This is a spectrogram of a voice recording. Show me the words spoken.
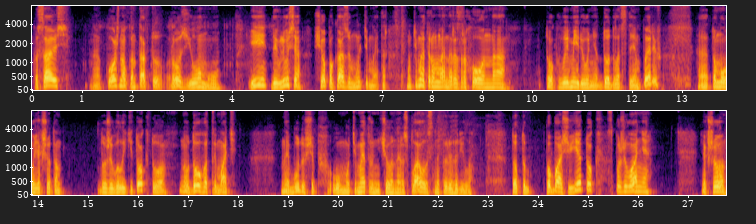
касаюсь кожного контакту розйому. І дивлюся, що показує мультиметр. Мультиметр у мене розрахований на ток вимірювання до 20 амперів. Е, Тому, якщо там дуже великий ток, то ну, довго тримати не буду, щоб у мультиметру нічого не розплавилось, не перегоріло. Тобто, побачу, є ток споживання. Якщо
